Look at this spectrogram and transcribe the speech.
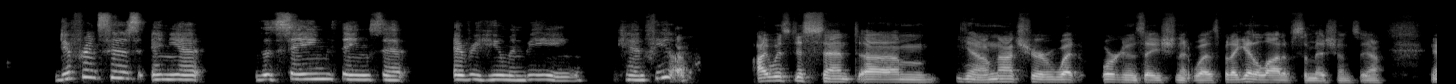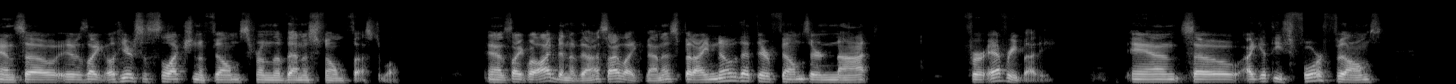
differences and yet the same things that every human being can feel. I was just sent. Um, you know, I'm not sure what organization it was, but I get a lot of submissions. You know, and so it was like, well, here's a selection of films from the Venice Film Festival. And it's like, well, I've been to Venice. I like Venice, but I know that their films are not for everybody. And so I get these four films,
